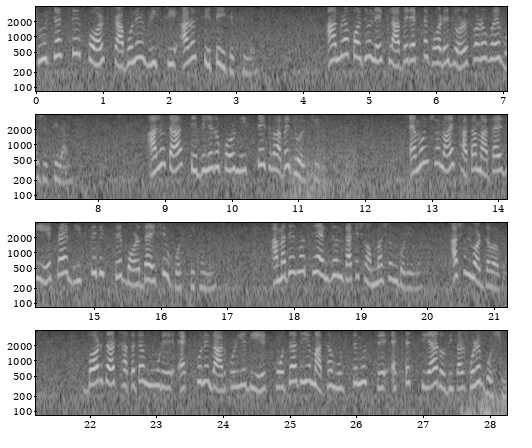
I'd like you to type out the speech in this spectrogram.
সূর্যাস্তের পর শ্রাবণের বৃষ্টি আরও চেপে এসেছিল। আমরা কজনে ক্লাবের একটা ঘরে জড়সড় হয়ে বসেছিলাম। আলোটা টেবিলের ওপর নিস্তেজভাবে জ্বলছিল। এমন সময় ছাতা মাথায় দিয়ে প্রায় ভিজতে ভিজতে বরদা এসে উপস্থিত হলেন। আমাদের মধ্যে একজন তাকে সম্ভাষণ করিল। আসুন বরদাবাবু। বরদা ছাতাটা মুড়ে এক কোণে দাঁড় করিয়ে দিয়ে কোঁচা দিয়ে মাথা মুছতে মুছতে একটা চেয়ার অধিকার করে বসল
